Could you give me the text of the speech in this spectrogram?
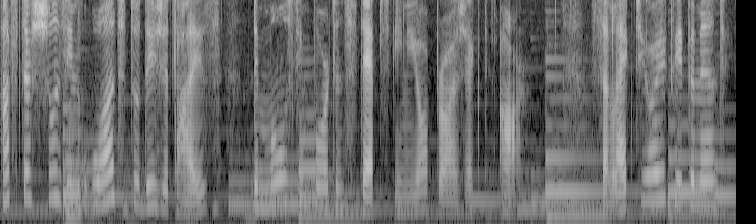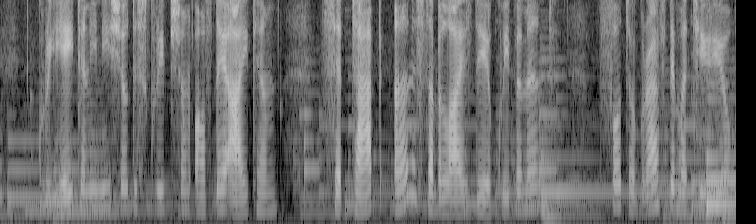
After choosing what to digitize, the most important steps in your project are Select your equipment, create an initial description of the item, set up and stabilize the equipment, photograph the material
